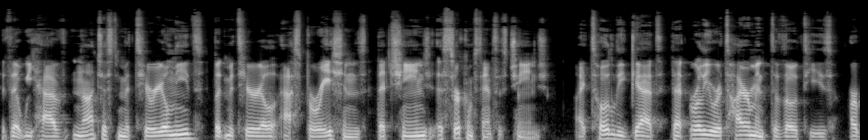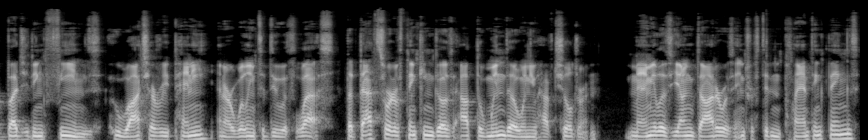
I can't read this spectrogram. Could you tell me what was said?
is that we have not just material needs, but material aspirations that change as circumstances change. I totally get that early retirement devotees are budgeting fiends who watch every penny and are willing to do with less. But that sort of thinking goes out the window when you have children. Mamula's young daughter was interested in planting things,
